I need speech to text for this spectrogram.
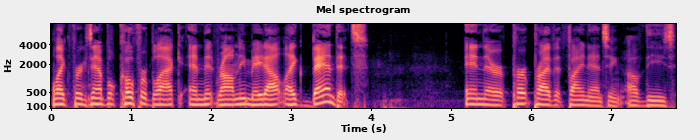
Like, for example, Cofer Black and Mitt Romney made out like bandits in their per- private financing of these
